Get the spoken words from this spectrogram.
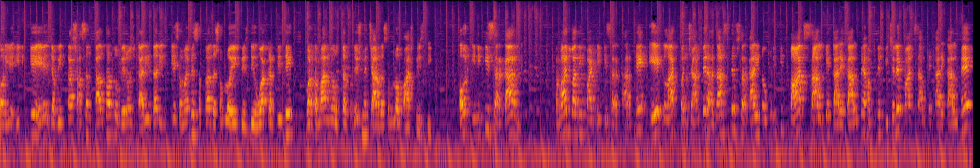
और ये इनके, जब इनका शासन काल था तो बेरोजगारी दर इनके समय में सत्रह दशमलव एक फ़ीसदी हुआ करती थी। वर्तमान में उत्तर प्रदेश में चार दशमलव पाँच फ़ीसदी। और इनकी सरकार ने, समाजवादी पार्टी की सरकार ने एक लाख पंचानवे हज़ार सिर्फ़ सरकारी नौकरी की पाँच साल के कार्यकाल में, हमने पिछले पाँच साल के कार्यकाल में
